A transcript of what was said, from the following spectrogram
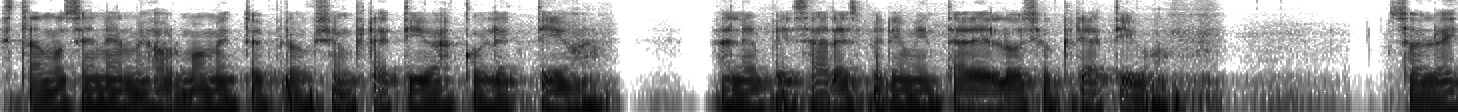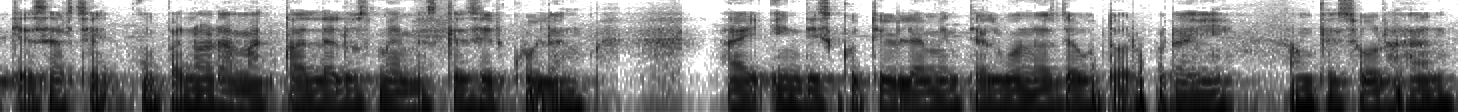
Estamos en el mejor momento de producción creativa colectiva, al empezar a experimentar el ocio creativo. Solo hay que hacerse un panorama actual de los memes que circulan hay indiscutiblemente algunos de autor por ahí, aunque surjan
